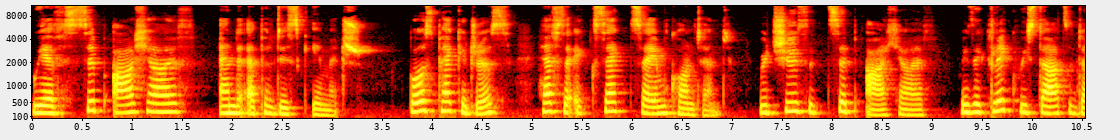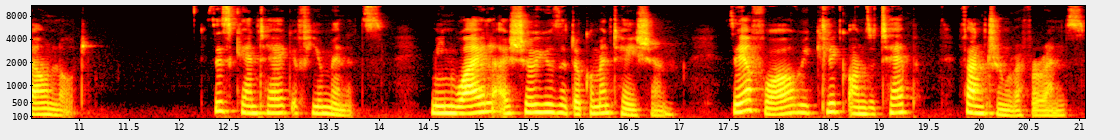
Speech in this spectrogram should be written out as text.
We have zip archive and Apple disk image. Both packages have the exact same content. We choose the zip archive. With a click we start the download. This can take a few minutes. Meanwhile I show you the documentation. Therefore we click on the tab Function Reference.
